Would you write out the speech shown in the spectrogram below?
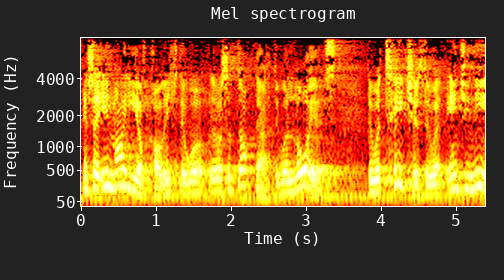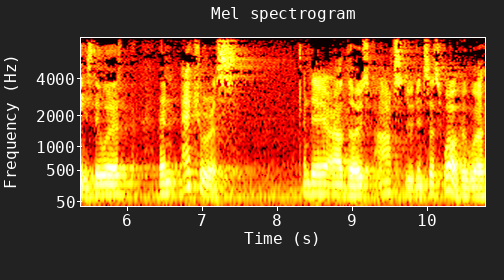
And so in my year of college, there, were, there was a doctor, there were lawyers, there were teachers, there were engineers, there were an actuarists, and there are those art students as well who were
